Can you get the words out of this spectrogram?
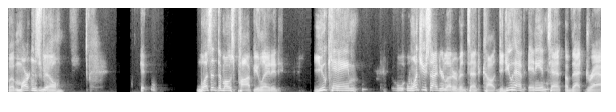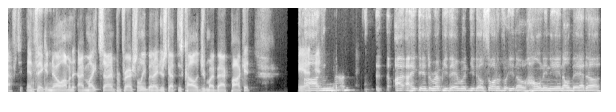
but Martinsville it wasn't the most populated. You came once you signed your letter of intent to college, did you have any intent of that draft and thinking, no, I'm gonna, I might sign professionally, but I just got this college in my back pocket? And, and I, I, hate to interrupt you there, but you know, sort of, you know, honing in on that. Uh,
